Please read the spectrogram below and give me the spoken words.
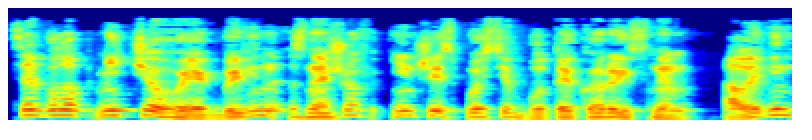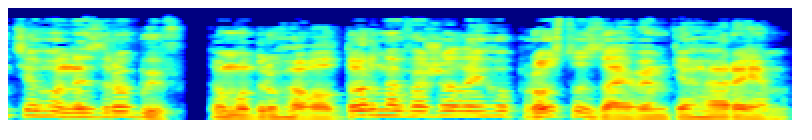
Це було б нічого, якби він знайшов інший спосіб бути корисним, але він цього не зробив, тому друга Валторна вважала його просто зайвим тягарем.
